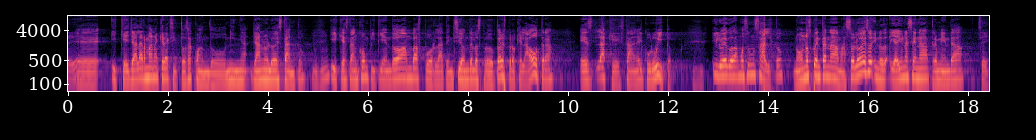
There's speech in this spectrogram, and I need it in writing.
Sí. eh, y que ya la hermana que era exitosa cuando niña ya no lo es tanto y que están compitiendo ambas por la atención de los productores, pero que la otra es la que está en el curubito. Y luego damos un salto, no nos cuentan nada más, solo eso y, nos- y hay una escena tremenda. Sí.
